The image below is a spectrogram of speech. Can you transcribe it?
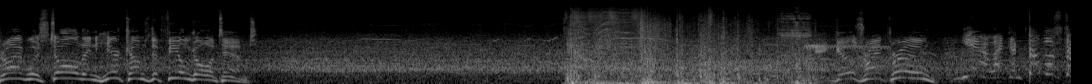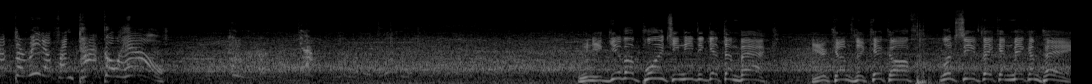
drive was stalled, and here comes the field goal attempt. It goes right through. Yeah, like a double-stuffed burrito from Taco Hell. When you give up points, you need to get them back. Here comes the kickoff. Let's see if they can make them pay.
